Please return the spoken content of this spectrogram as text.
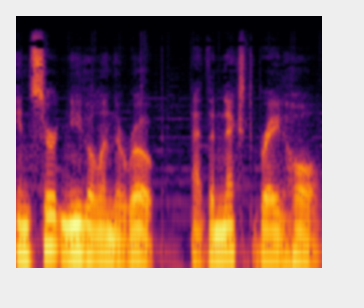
Insert needle in the rope, at the next braid hole.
